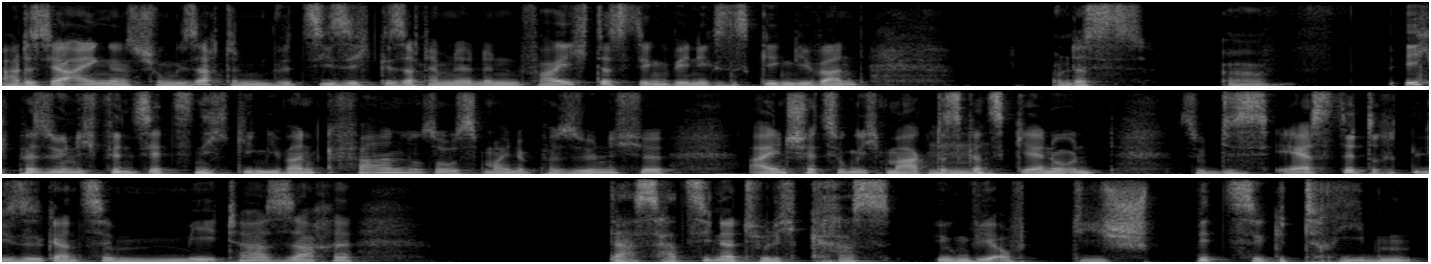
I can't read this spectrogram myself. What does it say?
hat es ja eingangs schon gesagt. Dann wird sie sich gesagt haben, ja, dann fahre ich das Ding wenigstens gegen die Wand. Und das, äh, ich persönlich finde es jetzt nicht gegen die Wand gefahren. So ist meine persönliche Einschätzung. Ich mag das mhm. ganz gerne. Und so dieses erste Drittel, diese ganze Meta-Sache, das hat sie natürlich krass irgendwie auf die Spitze getrieben.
